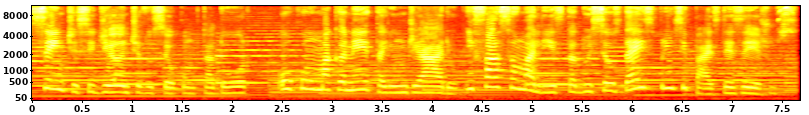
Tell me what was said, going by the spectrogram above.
Sente-se diante do seu computador ou com uma caneta e um diário e faça uma lista dos seus 10 principais desejos.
